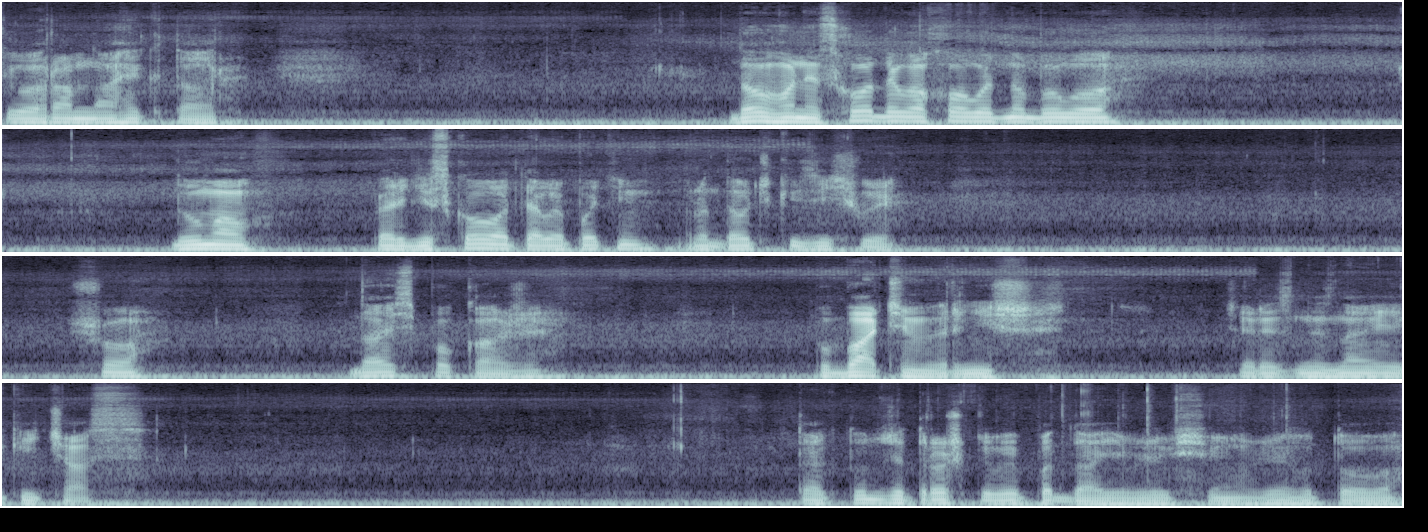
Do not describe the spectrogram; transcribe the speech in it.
кг на гектар. Довго не сходило, холодно було. Думав передісковувати, але потім родочки зійшли. Що дасть покаже. Побачимо верніше. Через не знаю який час. Так, тут вже трошки випадає, вже все, вже готово.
